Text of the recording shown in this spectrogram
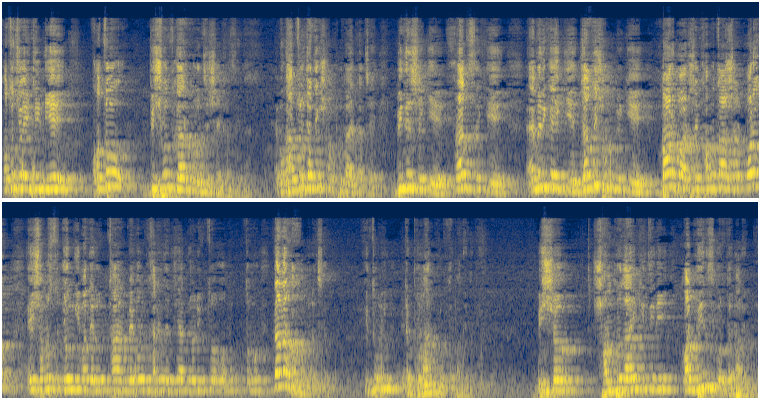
অথচ এটি নিয়ে কত বিষোদ্গার করেছে শেখ হাসিনা। এবং আন্তর্জাতিক সম্প্রদায়ের কাছে, বিদেশে গিয়ে, ফ্রান্সে গিয়ে, আমেরিকায় গিয়ে, জাতিসংঘে গিয়ে বারবার সে ক্ষমতা আসার পরেও এই সমস্ত জঙ্গিবাদের উত্থান, বেগম খালেদা জিয়ার জড়িত অমুক নানা কথা বলেছেন। কিন্তু উনি এটা প্রমাণ করতে পারেননি। বিশ্ব সম্প্রদায়কে তিনি কনভিন্স করতে পারেননি।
